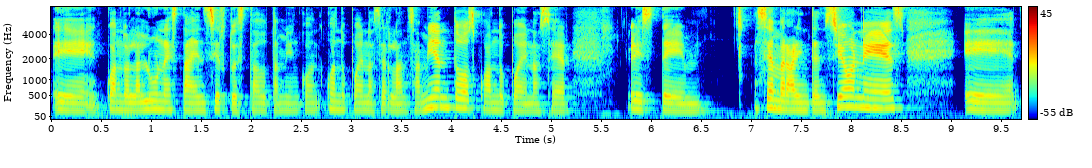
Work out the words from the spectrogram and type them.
eh, cuando la luna está en cierto estado también, cuándo pueden hacer lanzamientos, cuándo pueden hacer, este, sembrar intenciones, eh,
